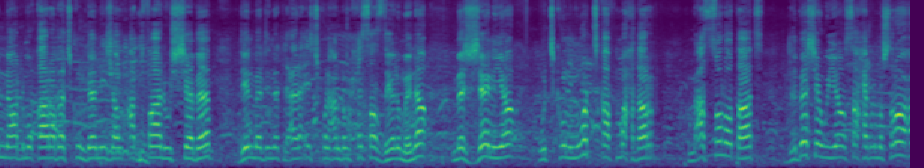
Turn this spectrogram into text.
أن هذه المقاربة تكون دامجه للأطفال والشباب ديال مدينة العرائش تكون عندهم حصص ديالهم هنا مجانية وتكون موثقة في محضر مع السلطات البشويه وصاحب المشروع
